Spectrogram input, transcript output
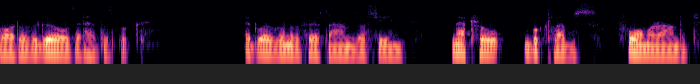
well, it was the girls that had this book. It was one of the first times I've seen natural book clubs form around it.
